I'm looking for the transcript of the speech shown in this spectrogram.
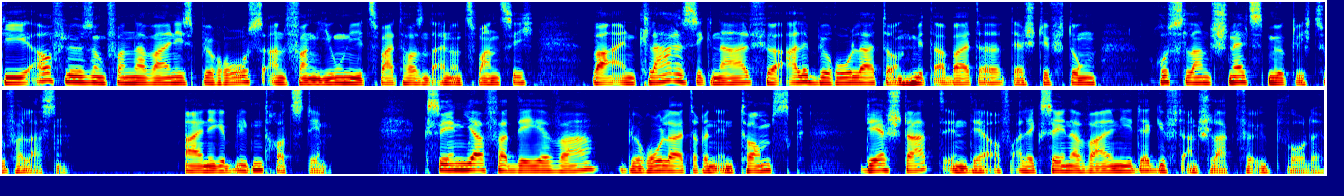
Die Auflösung von Nawalnys Büros Anfang Juni 2021 war ein klares Signal für alle Büroleiter und Mitarbeiter der Stiftung, Russland schnellstmöglich zu verlassen. Einige blieben trotzdem. Xenia Fadejewa, Büroleiterin in Tomsk, der Stadt, in der auf Alexei Nawalny der Giftanschlag verübt wurde.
